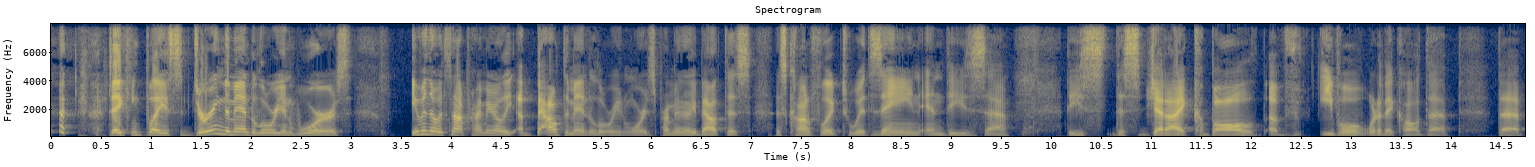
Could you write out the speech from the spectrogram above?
taking place during the Mandalorian Wars. Even though it's not primarily about the Mandalorian Wars, it's primarily about this this conflict with Zayne and these uh, these this Jedi cabal of evil. What are they called? The the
